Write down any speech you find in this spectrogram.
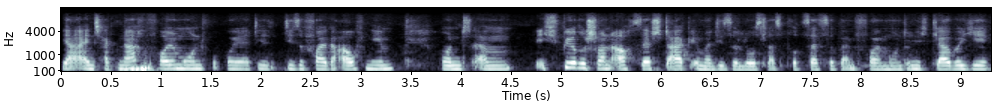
ja einen Tag nach Vollmond, wo wir die, diese Folge aufnehmen. Und ähm, ich spüre schon auch sehr stark immer diese Loslassprozesse beim Vollmond. Und ich glaube, je,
